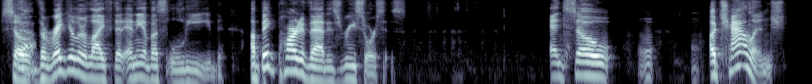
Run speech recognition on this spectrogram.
so Yeah. the regular life that any of us lead a big part of that is resources and so a challenge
